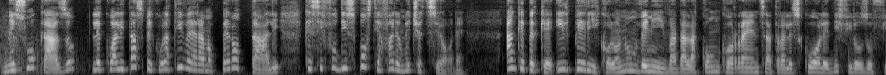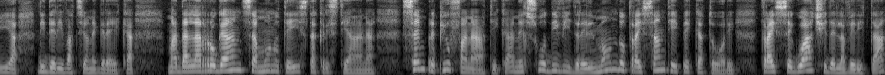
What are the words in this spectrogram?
Nel suo caso, le qualità speculative erano però tali che si fu disposti a fare un'eccezione anche perché il pericolo non veniva dalla concorrenza tra le scuole di filosofia di derivazione greca, ma dall'arroganza monoteista cristiana, sempre più fanatica nel suo dividere il mondo tra i santi e i peccatori, tra i seguaci della verità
